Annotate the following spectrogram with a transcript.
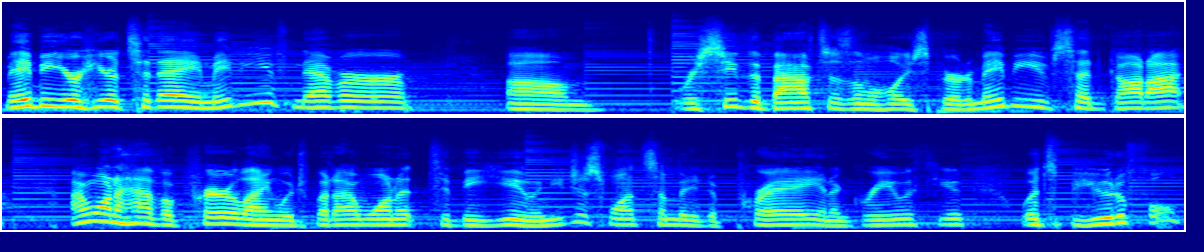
Maybe you're here today and maybe you've never um, received the baptism of the Holy Spirit, or maybe you've said, God, I, I want to have a prayer language, but I want it to be you, and you just want somebody to pray and agree with you. What's beautiful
